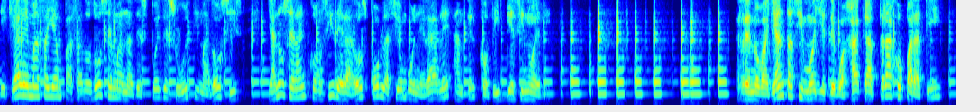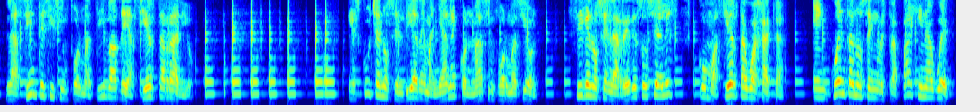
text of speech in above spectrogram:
y que además hayan pasado dos semanas después de su última dosis ya no serán considerados población vulnerable ante el COVID-19. Renovallantas y Muelles de Oaxaca trajo para ti la síntesis informativa de Acierta Radio. Escúchanos el día de mañana con más información. Síguenos en las redes sociales como Acierta Oaxaca. Encuéntranos en nuestra página web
